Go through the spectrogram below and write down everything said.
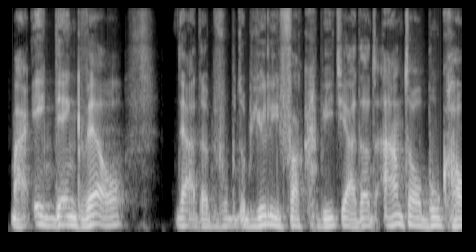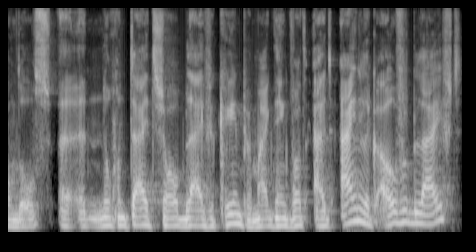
Maar ik denk wel ja, dat bijvoorbeeld op jullie vakgebied, ja, dat aantal boekhandels uh, nog een tijd zal blijven krimpen. Maar ik denk wat uiteindelijk overblijft,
